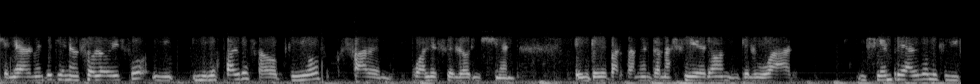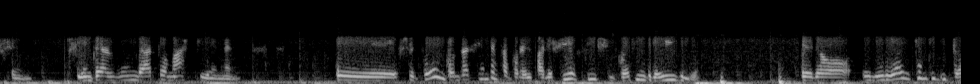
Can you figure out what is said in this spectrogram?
Generalmente tienen solo eso y, y los padres adoptivos saben cuál es el origen, en qué departamento nacieron, en qué lugar, y siempre algo les dicen, siempre algún dato más tienen. Eh, se puede encontrar gente hasta por el parecido físico, es increíble. Pero el Uruguay es tan chiquito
